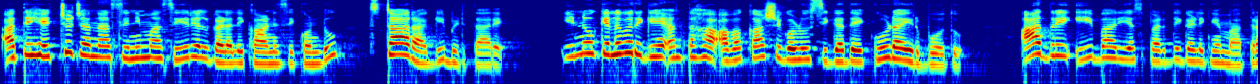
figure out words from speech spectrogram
ಅತಿ ಹೆಚ್ಚು ಜನ ಸಿನಿಮಾ ಸೀರಿಯಲ್ಗಳಲ್ಲಿ ಕಾಣಿಸಿಕೊಂಡು ಸ್ಟಾರ್ ಆಗಿ ಬಿಡ್ತಾರೆ. ಇನ್ನು ಕೆಲವರಿಗೆ ಅಂತಹ ಅವಕಾಶಗಳು ಸಿಗದೆ ಕೂಡ ಇರಬಹುದು ಆದ್ರೆ ಈ ಬಾರಿಯ ಸ್ಪರ್ಧಿಗಳಿಗೆ ಮಾತ್ರ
